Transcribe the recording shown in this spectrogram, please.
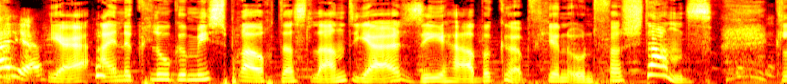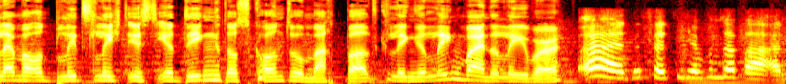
Ah ja. Ja, eine kluge missbraucht das Land, ja, sie habe Köpfchen und Verstand. Klemmer und Blitzlicht ist ihr Ding, das Konto macht bald Klingeling, meine Liebe. Ah, das hört sich ja wunderbar an.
